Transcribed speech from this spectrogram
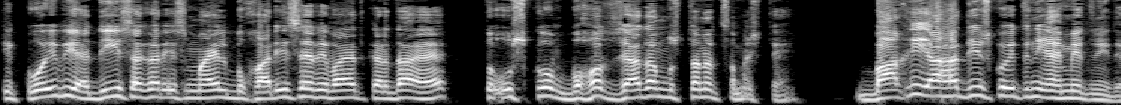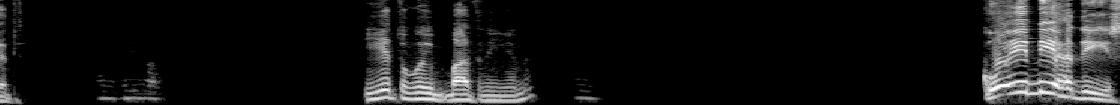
کہ کوئی بھی حدیث اگر اسماعیل بخاری سے روایت کردہ ہے، تو اس کو بہت زیادہ مستند سمجھتے ہیں۔ باقی احادیث کو اتنی اہمیت نہیں دیتے۔ یہ تو کوئی بات نہیں ہے نا۔ کوئی بھی حدیث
